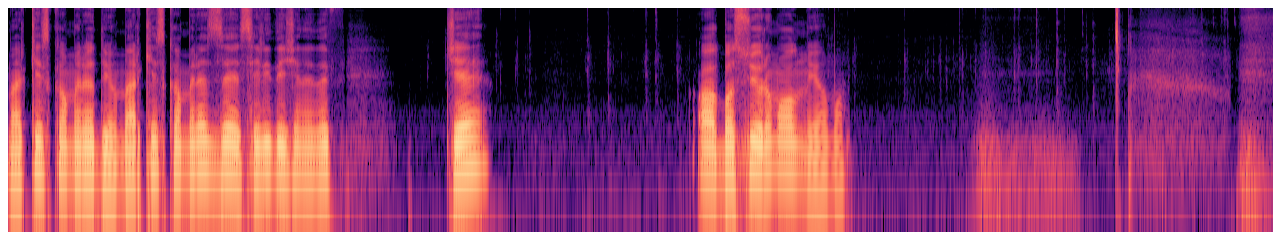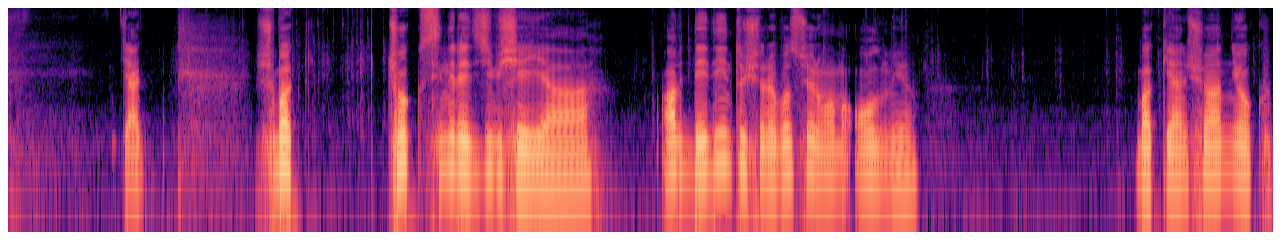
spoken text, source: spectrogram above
Merkez kamera diyor. Merkez kamera Z. Seri değişen hedef C. Al basıyorum olmuyor ama. Ya şu bak çok sinir edici bir şey ya. Abi dediğin tuşlara basıyorum ama olmuyor. Bak yani şu an yok.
